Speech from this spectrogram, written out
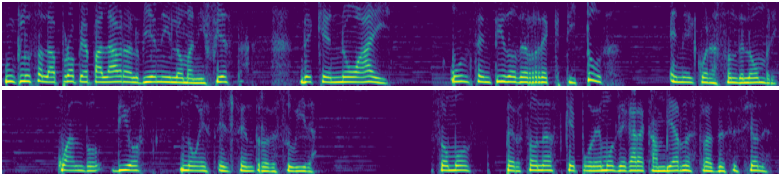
Incluso la propia palabra viene y lo manifiesta, de que no hay un sentido de rectitud en el corazón del hombre cuando Dios no es el centro de su vida. Somos personas que podemos llegar a cambiar nuestras decisiones,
